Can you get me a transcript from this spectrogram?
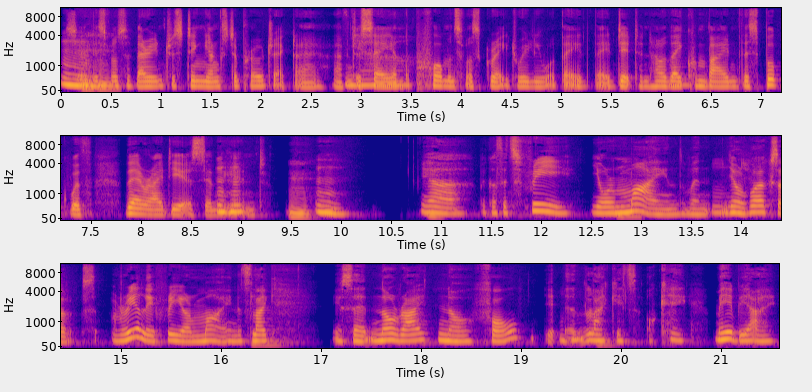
So mm-hmm. this was a very interesting youngster project, I have to say, and the performance was great. Really, what they they did and how they mm. combined this book with their ideas in the mm-hmm. end. Mm. Mm. Yeah, because it's free your mind when your works are really free your mind. It's like you said, no right, no fault. I- mm-hmm. Like it's okay. Maybe I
